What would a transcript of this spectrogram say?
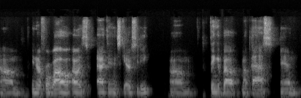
Um, you know, for a while I was acting in scarcity, um, thinking about my past, and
